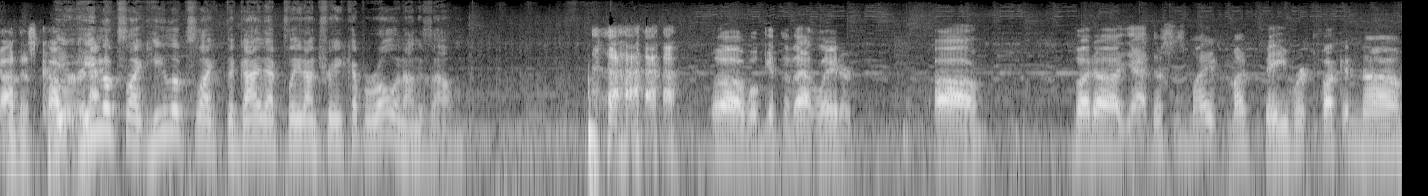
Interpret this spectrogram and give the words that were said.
on this cover. He, he I- looks like he looks like the guy that played on Train Kept a Rolling on this album. well, we'll get to that later. Um, but uh, yeah, this is my my favorite fucking uh,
